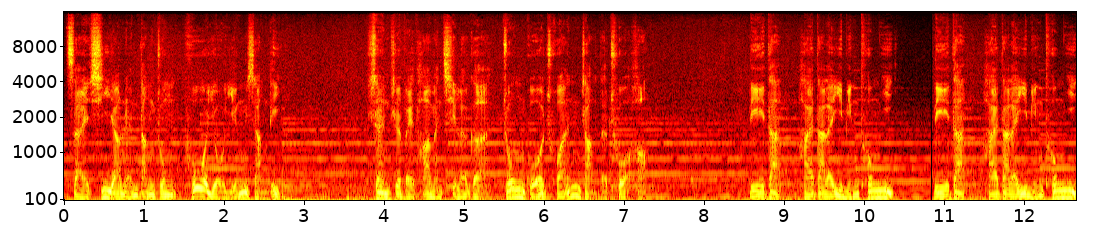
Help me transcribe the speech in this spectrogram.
在西洋人当中颇有影响力。甚至被他们起了个“中国船长”的绰号。李旦还带来一名通译，李旦还带来一名通译，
